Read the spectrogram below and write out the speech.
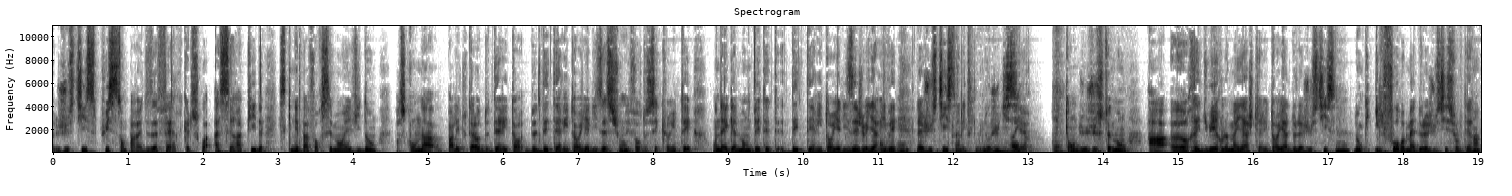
justice puisse s'emparer des affaires, qu'elle soit assez rapide, ce qui n'est pas forcément évident, parce qu'on a parlé tout à l'heure de, déterritorialisation des forces de sécurité. On a également déterritorialisé, je vais y arriver, la justice, hein, les tribunaux judiciaires. Ont tendu justement à euh, réduire le maillage territorial de la justice. Donc il faut remettre de la justice sur le terrain.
